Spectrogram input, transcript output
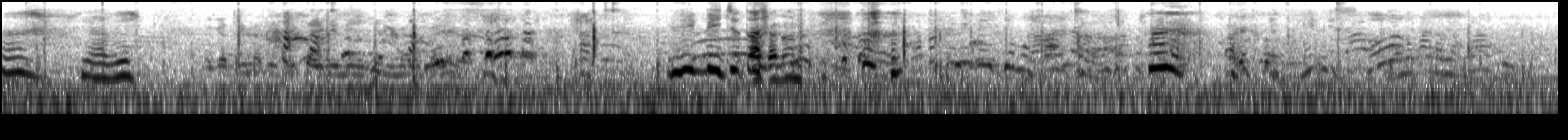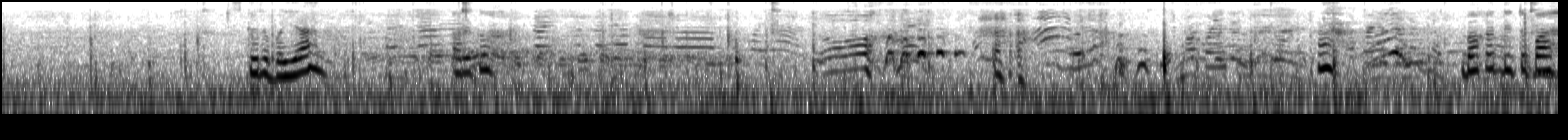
Ah, grabe. Binibidyo ta. Ganun. Pero ba yan? Pare ko. Bakit dito pa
